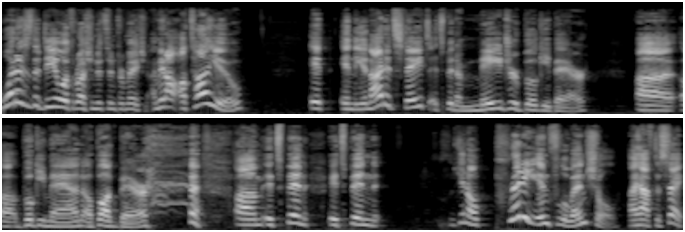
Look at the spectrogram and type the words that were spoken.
what is the deal with Russian disinformation? I mean, I'll, I'll tell you, it in the United States, it's been a major boogie bear, uh, a boogeyman, a bugbear. um, it's been it's been, you know, pretty influential, I have to say.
